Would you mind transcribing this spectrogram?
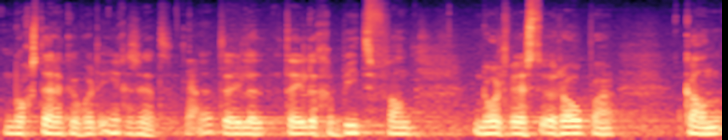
nog sterker wordt ingezet. Ja. Het, hele, het hele gebied van Noordwest-Europa kan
